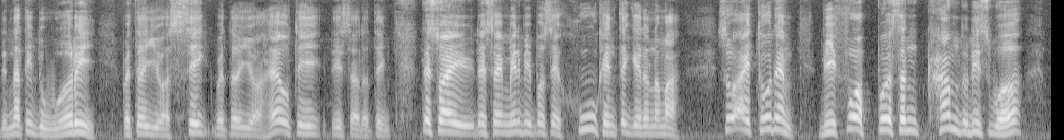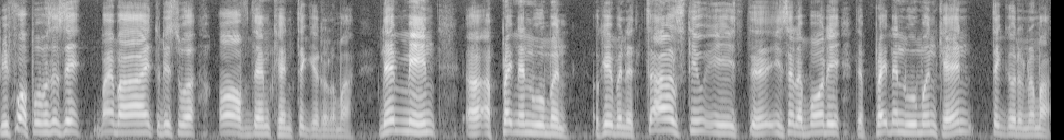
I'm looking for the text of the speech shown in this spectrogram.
There's nothing to worry. Whether you are sick, whether you are healthy, these are the things. That's why, that's why many people say, who can take Ganoderma? So I told them, before a person come to this world, before a person say bye-bye to this world, all of them can take Ganoderma. That means uh, a pregnant woman, okay, when the child still is uh, inside the body, the pregnant woman can take ganoderma.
